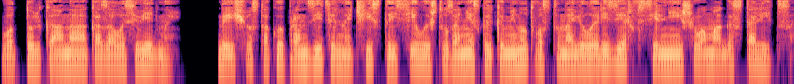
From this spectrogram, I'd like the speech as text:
Вот только она оказалась ведьмой, да еще с такой пронзительной, чистой силой, что за несколько минут восстановила резерв сильнейшего мага столицы.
